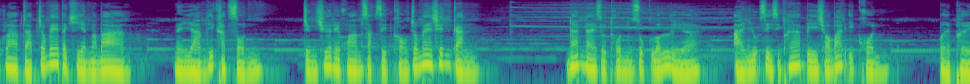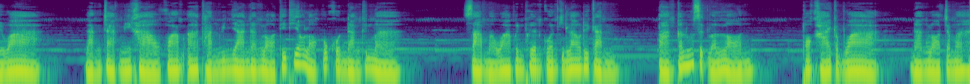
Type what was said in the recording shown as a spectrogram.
คลาภจากเจ้าแม่ตะเคียนมาบ้าง ในยามที่ขัดสน จึงเชื่อในความศักดิ์สิทธิ์ของเจ้าแม่เช่นกัน ด้านนายสุทนสุขล้นเหลือ อายุ 45 ปีชาวบ้านอีกคน เปิดเผยว่า หลังจากมีข่าวความอาถรรพ์วิญญาณนางหลอดที่เที่ยวหลอกผู้คนดังขึ้นมา ทราบมาว่าเพื่อนๆกวนกินเหล้าด้วยกัน ต่างก็รู้สึกหลอนๆเพราะคล้ายกับว่า นางหลอดจะมาห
